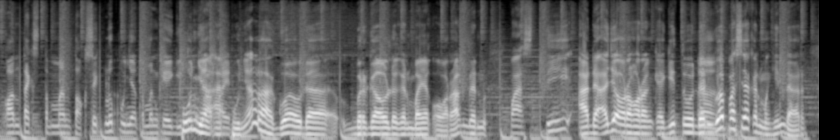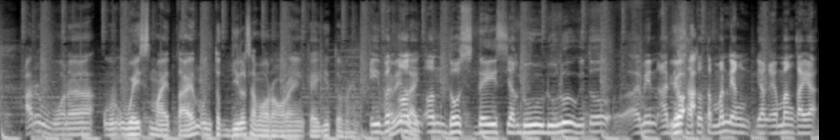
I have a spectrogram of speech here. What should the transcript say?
konteks teman toksik lo punya teman kayak gitu punya punya lah. Gue udah bergaul dengan banyak orang dan pasti ada aja orang-orang kayak gitu dan Ah. gue pasti akan menghindar. I don't wanna waste my time untuk deal sama orang-orang yang kayak gitu man. Even I mean, on like- on those days yang dulu dulu gitu I mean ada Yo, satu teman yang yang emang kayak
